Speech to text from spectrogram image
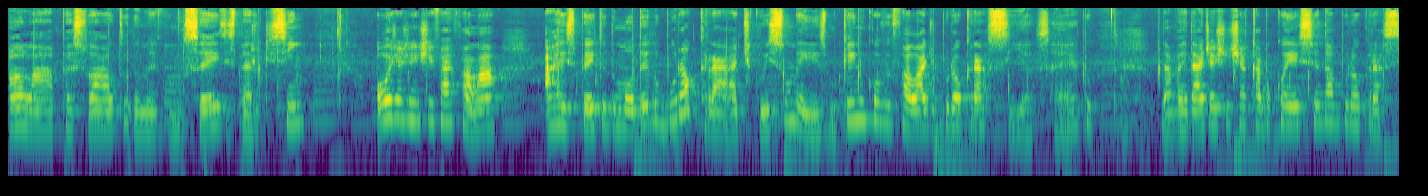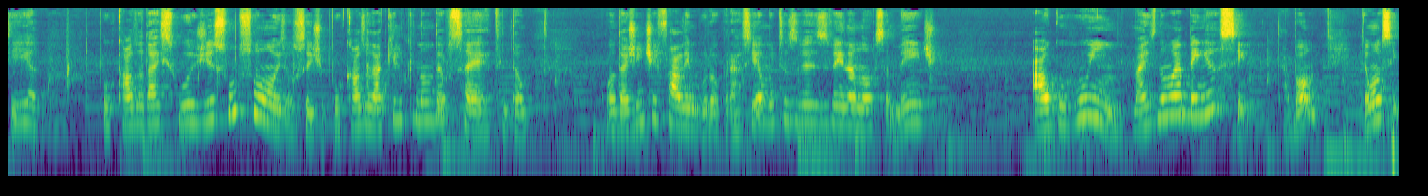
Olá pessoal, tudo bem com vocês? Espero que sim. Hoje a gente vai falar a respeito do modelo burocrático, isso mesmo. Quem nunca ouviu falar de burocracia, certo? Na verdade, a gente acaba conhecendo a burocracia por causa das suas disfunções, ou seja, por causa daquilo que não deu certo. Então, quando a gente fala em burocracia, muitas vezes vem na nossa mente algo ruim, mas não é bem assim, tá bom? Então, assim,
